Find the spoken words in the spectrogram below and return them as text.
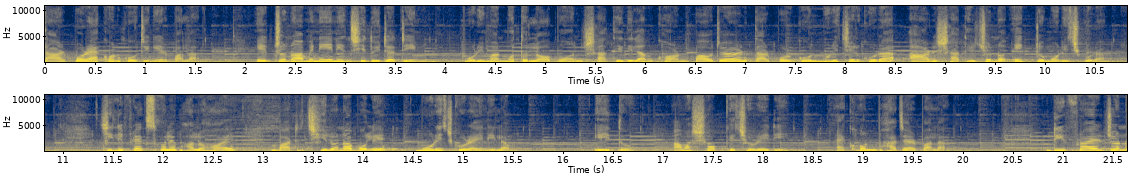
তারপর এখন কোটিংয়ের পালা। এর জন্য আমি নিয়ে নিচ্ছি দুইটা ডিম। পরিমাণ মতো লবণ, সাথে দিলাম কর্ন পাউডার তারপর গোলমরিচের গুঁড়া আর সাথের জন্য একটু মরিচ গুঁড়া। চিলি ফ্লেক্স হলে ভালো হয়, বাট ছিল না বলে মরিচ গুঁড়াই নিলাম। এই তো, আমার সব কিছু রেডি এখন ভাজার পালা। ডিপ ফ্রাইয়ের জন্য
